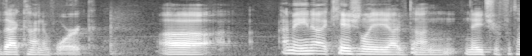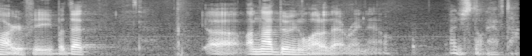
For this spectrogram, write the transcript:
that kind of work. Uh, I mean, occasionally I've done nature photography, but that uh, I'm not doing a lot of that right now. I just don't have time.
